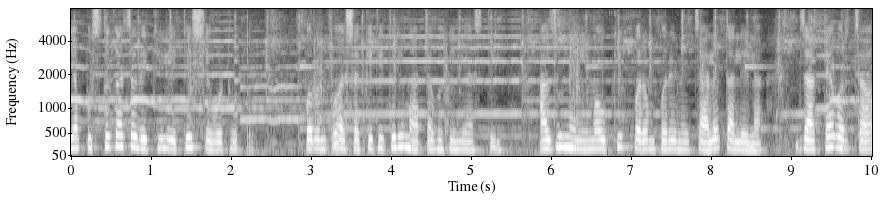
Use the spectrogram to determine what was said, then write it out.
या पुस्तकाचा देखील येथे शेवट होतो. परंतु अशा कितीतरी माता भगिनी असतील अजूनही मौखिक परंपरेने चालत आलेला जात्यावरचा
